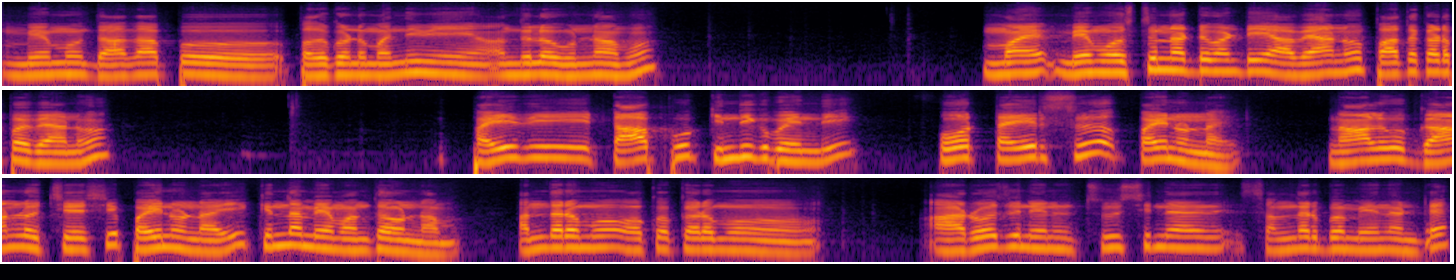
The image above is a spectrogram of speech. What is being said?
మేము దాదాపు పదకొండు మంది అందులో ఉన్నాము. మా మేము వస్తున్నటువంటి ఆ వ్యాను పాతకడప వ్యాను పైది టాప్ కిందికి పోయింది. ఫోర్ టైర్స్ పైన ఉన్నాయి నాలుగు గాన్లు వచ్చేసి పైన ఉన్నాయి కింద మేమంతా ఉన్నాము. అందరము ఒక్కొక్కరము. ఆ రోజు నేను చూసిన సందర్భం ఏంటంటే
